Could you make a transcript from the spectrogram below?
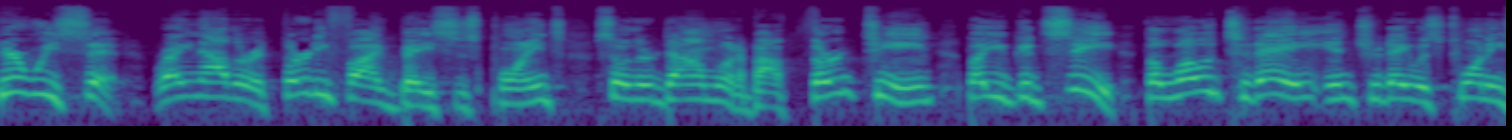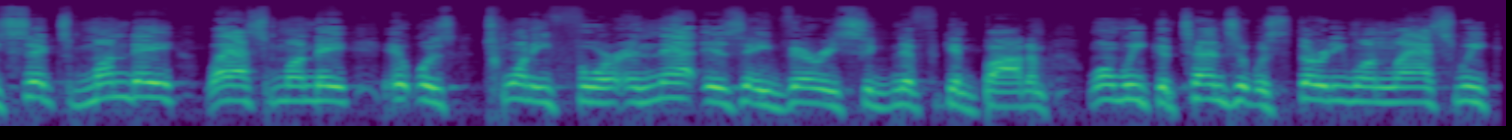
here we sit. Right now they're at 35 basis points, so they're down, what, about 13? But you can see the low today, intraday was 26. Monday, last Monday, it was 24, and that is a very significant bottom. One week of 10s, it was 31 last week.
